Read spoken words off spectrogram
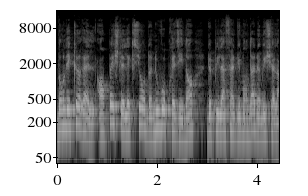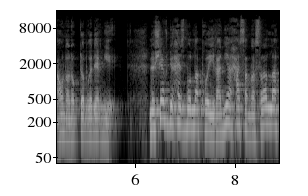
dont les querelles empêchent l'élection d'un nouveau président depuis la fin du mandat de Michel Aoun en octobre dernier. Le chef du Hezbollah pro-iranien, Hassan Nasrallah,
